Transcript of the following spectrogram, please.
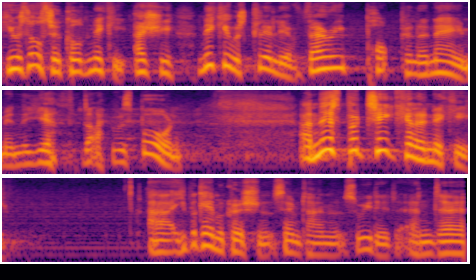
he was also called Nicky. Actually, Nicky was clearly a very popular name in the year that I was born. And this particular Nicky, uh, he became a Christian at the same time as we did. And uh,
